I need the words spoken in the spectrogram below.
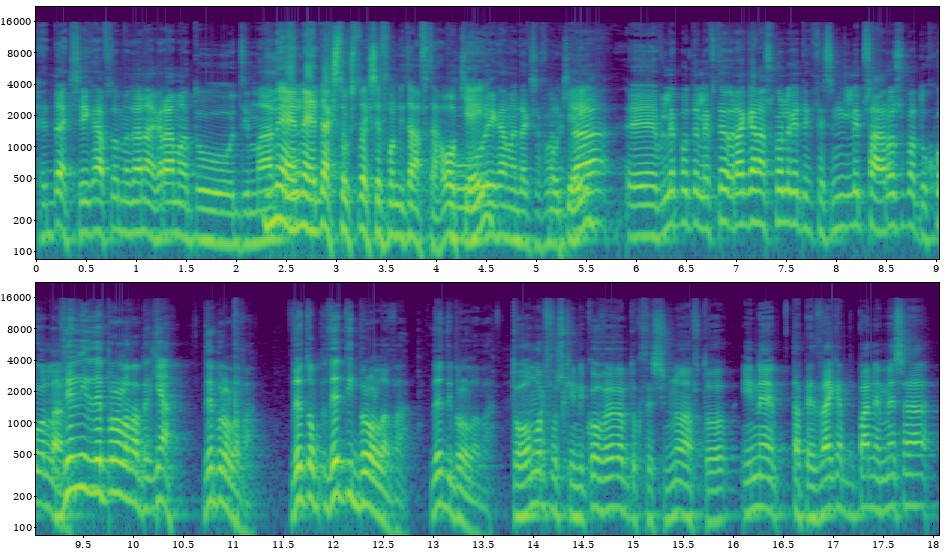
Εντάξει, είχα αυτό με το ένα γράμμα του Τζιμάκου. Ναι, ναι, εντάξει, το τα ξεφωνητά αυτά. Οκ. Που είχαμε τα ξεφωνητά. Ε, βλέπω τελευταίο ράγκα ένα σχόλιο για τη χθεσινή λήψη αρρώσουπα του Χόλας. Δεν, δεν πρόλαβα, παιδιά. Δεν πρόλαβα. Δεν, το, δεν την πρόλαβα. Δεν την πρόλαβα. Το όμορφο σκηνικό βέβαια από το χθεσινό αυτό είναι τα παιδάκια που πάνε μέσα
